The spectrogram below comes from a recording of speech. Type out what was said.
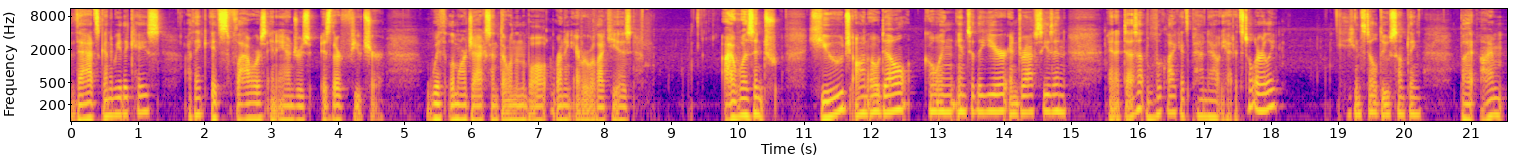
that's going to be the case. I think it's Flowers and Andrews is their future with Lamar Jackson throwing them the ball, running everywhere like he is. I wasn't tr- huge on Odell going into the year and draft season, and it doesn't look like it's panned out yet. It's still early. He can still do something, but I'm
